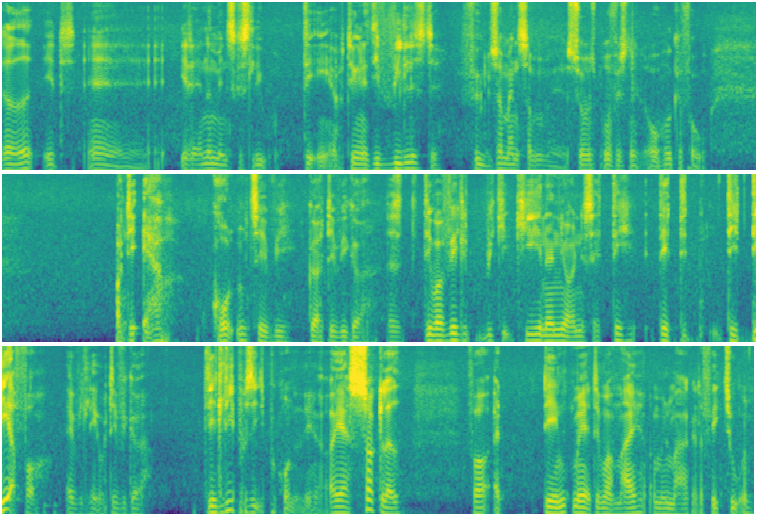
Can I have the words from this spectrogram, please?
reddet et, øh, et andet menneskes liv, det er, det er en af de vildeste følelser, man som øh, sundhedsprofessionel overhovedet kan få. Og det er grunden til, at vi gør det, vi gør. Altså, det var virkelig, vi kiggede hinanden i øjnene og sagde, det, det, det, det er derfor, at vi laver det, vi gør det er lige præcis på grund af det her. Og jeg er så glad for, at det endte med, at det var mig og min marker, der fik turen,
